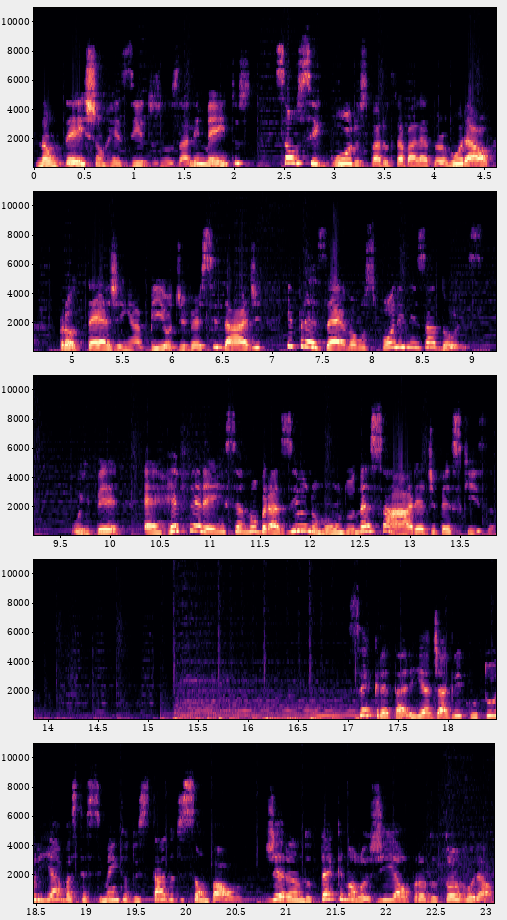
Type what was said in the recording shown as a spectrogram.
não deixam resíduos nos alimentos, são seguros para o trabalhador rural, protegem a biodiversidade e preservam os polinizadores. O IB é referência no Brasil e no mundo nessa área de pesquisa. Secretaria de Agricultura e Abastecimento do Estado de São Paulo, gerando tecnologia ao produtor rural.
